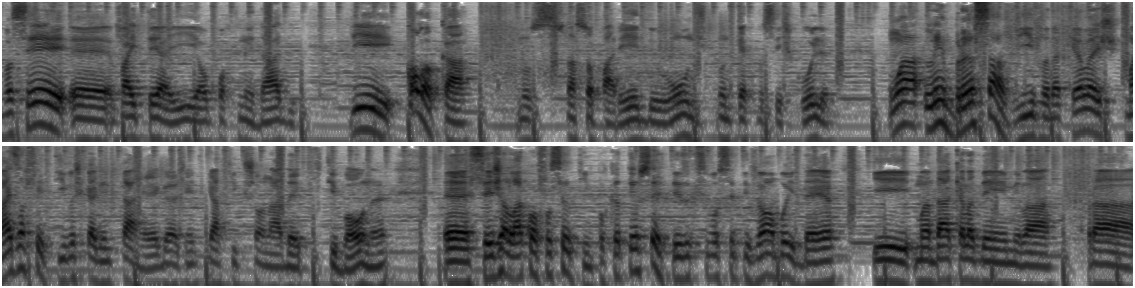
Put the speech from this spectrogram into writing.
Você é, vai ter aí a oportunidade de colocar no, na sua parede, onde, onde quer que você escolha, uma lembrança viva daquelas mais afetivas que a gente carrega, a gente que é aficionado aí por futebol, né? É, seja lá qual for seu time, porque eu tenho certeza que se você tiver uma boa ideia e mandar aquela DM lá para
